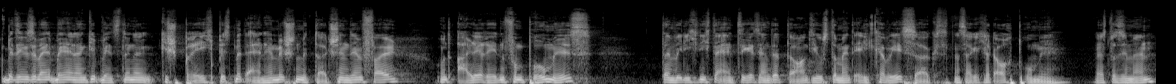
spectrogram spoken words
Beziehungsweise wenn, wenn, wenn du in einem Gespräch bist mit Einheimischen, mit Deutschen in dem Fall, und alle reden von Brummis, dann will ich nicht der Einzige sein, der dauernd Justament LKW sagt. Dann sage ich halt auch Brummi. Weißt du, was ich meine?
